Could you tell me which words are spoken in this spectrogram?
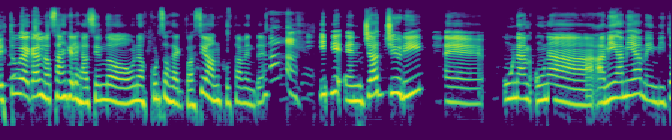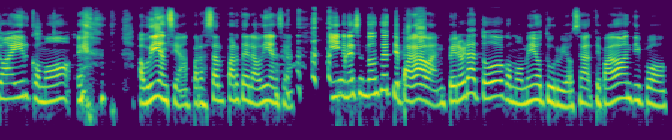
Estuve acá en Los Ángeles haciendo unos cursos de actuación, justamente. Ah. Y en Judge Judy, eh, una, una, amiga mía me invitó a ir como eh, audiencia, para ser parte de la audiencia. Y en ese entonces te pagaban, pero era todo como medio turbio. O sea, te pagaban tipo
